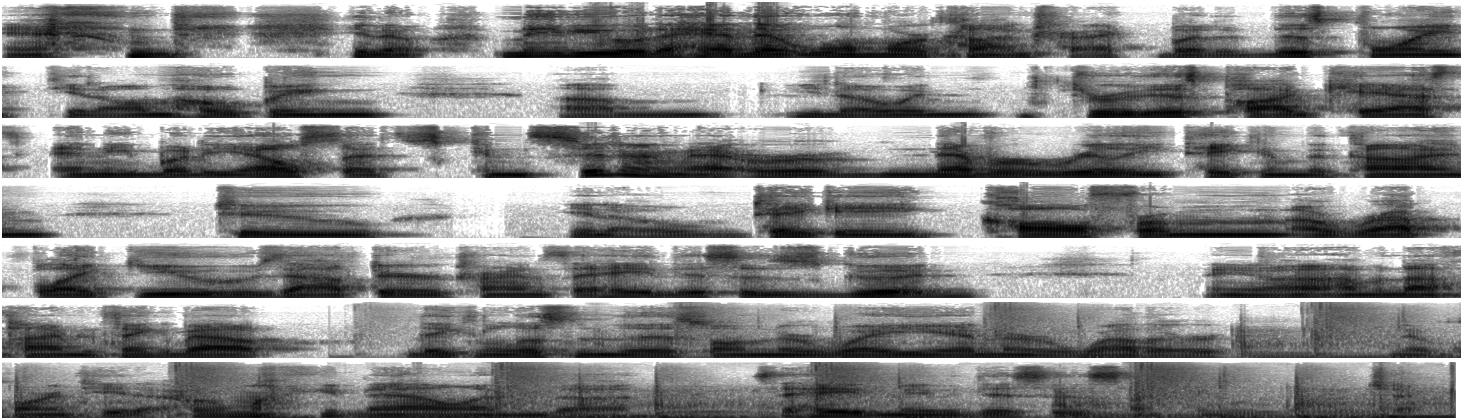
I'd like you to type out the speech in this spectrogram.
and you know maybe you would have had that one more contract but at this point you know i'm hoping um, you know and through this podcast anybody else that's considering that or have never really taken the time to you know take a call from a rep like you who's out there trying to say hey this is good. You know i have enough time to think about. They can listen to this on their way in or while they're you know quarantined at home right now and uh, say hey maybe this is something we want to check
